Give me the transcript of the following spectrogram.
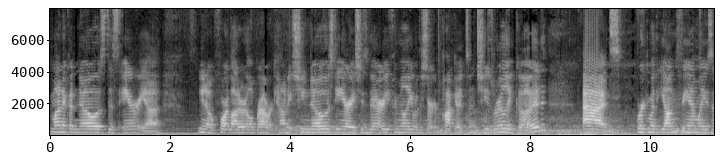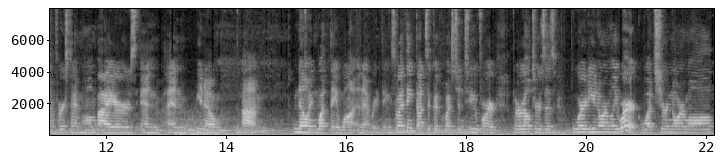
Monica knows this area. You know, Fort Lauderdale, Broward County. She knows the area. She's very familiar with the certain pockets, and she's really good at working with young families and first-time home buyers, and and you know, um, knowing what they want and everything. So I think that's a good question too for the realtors: is where do you normally work? What's your normal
